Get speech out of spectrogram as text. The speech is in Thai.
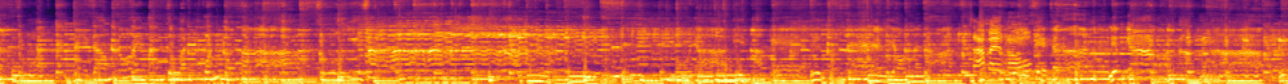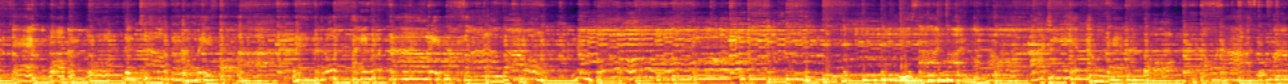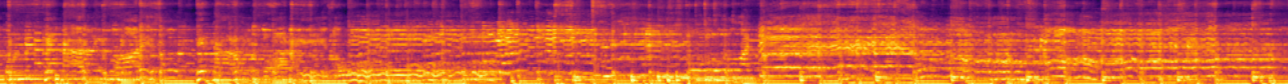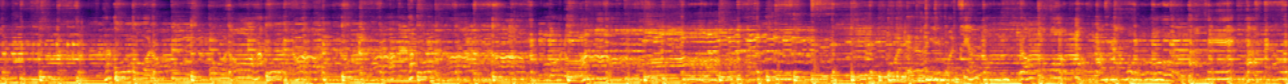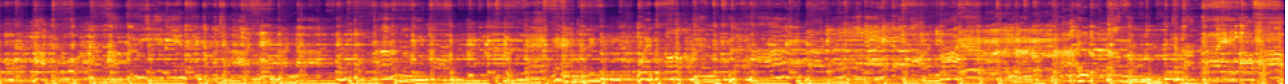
ตะกวนเด็ดำน้อยปั่นตวนฝนตกมาสู่อีสานโอ้ยามีตาแก่หรือคนแก่เกี่ยวนานช้าไปเขาเสียานเลี้ยงยาวตามาเรื่องแจกบ่บุกตื่นเช้าตรู่รีบออกมาเร่งรุดไปรุดราวรีบนาฟ้าเบาน้ำโพ เอาหน้าสู่ 你把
